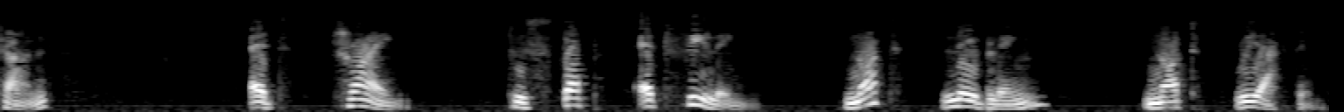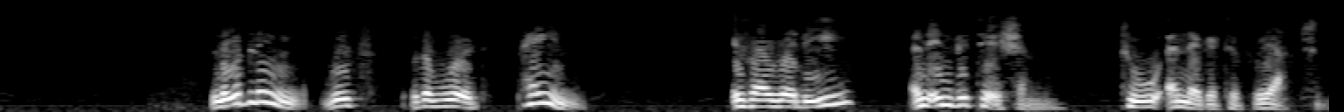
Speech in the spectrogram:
chance at trying to stop at feeling, not labeling, not reacting. Labeling with the word pain is already an invitation to a negative reaction.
